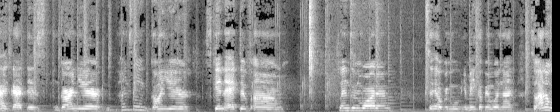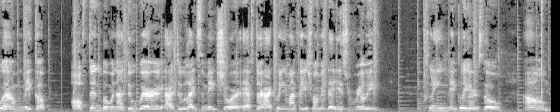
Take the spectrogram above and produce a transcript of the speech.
I got this Garnier, how you say? Garnier Skin Active um, Cleansing Water to help remove your makeup and whatnot. So I don't wear makeup often, but when I do wear it, I do like to make sure after I clean my face from it that it's really clean and clear. So um,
